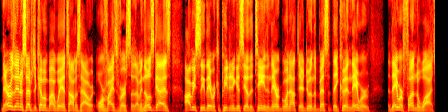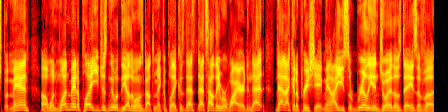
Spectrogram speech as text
There was an interception coming by way of Thomas Howard, or vice versa. I mean, those guys obviously they were competing against the other team, and they were going out there doing the best that they could, and they were they were fun to watch. But man, uh, when one made a play, you just knew what the other one was about to make a play because that's that's how they were wired, and that that I could appreciate. Man, I used to really enjoy those days of uh,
